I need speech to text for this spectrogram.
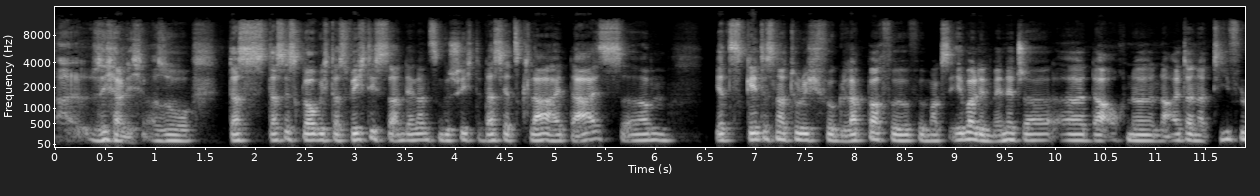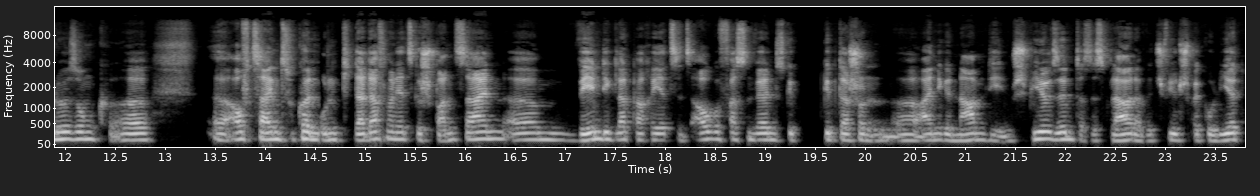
Äh, sicherlich. Also das, das ist, glaube ich, das Wichtigste an der ganzen Geschichte, dass jetzt Klarheit da ist. Ähm, Jetzt geht es natürlich für Gladbach, für, für Max Eber, den Manager, äh, da auch eine, eine Alternativlösung äh, äh, aufzeigen zu können. Und da darf man jetzt gespannt sein, ähm, wen die Gladbacher jetzt ins Auge fassen werden. Es gibt gibt da schon äh, einige Namen, die im Spiel sind. Das ist klar, da wird viel spekuliert.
